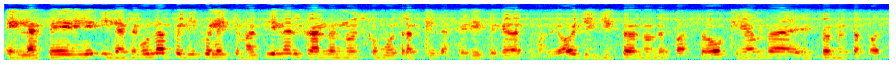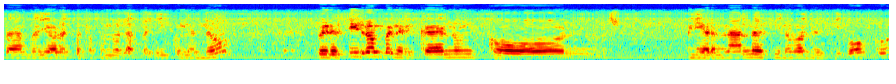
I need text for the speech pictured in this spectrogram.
en la serie y la segunda película y se mantiene el canon no es como otras que la serie te queda como de oye ¿y esto dónde pasó? ¿qué onda? esto no está pasando y ahora está pasando la película ¿no? pero sí rompen el canon con Piernanda si no me equivoco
